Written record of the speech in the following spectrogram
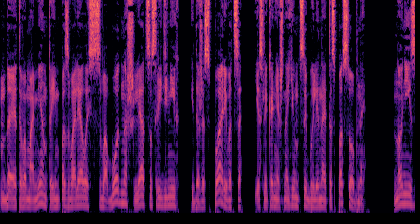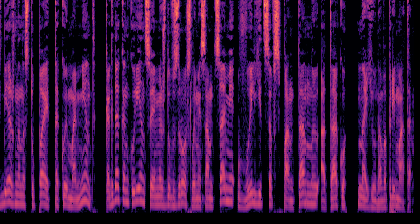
До этого момента им позволялось свободно шляться среди них и даже спариваться, если, конечно, юнцы были на это способны. Но неизбежно наступает такой момент, когда конкуренция между взрослыми самцами выльется в спонтанную атаку на юного примата.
